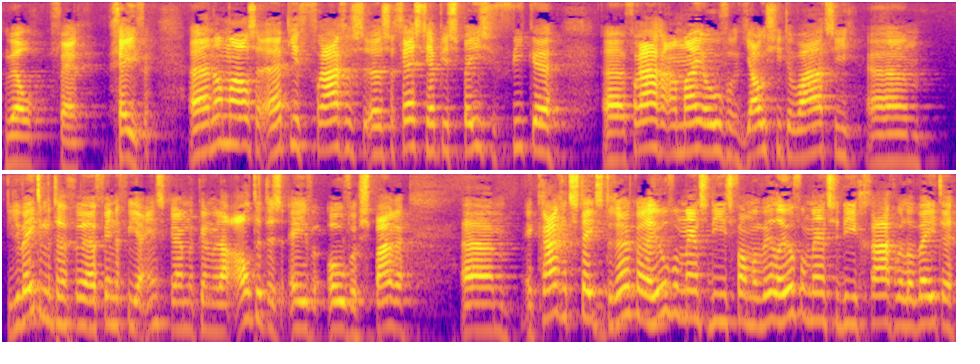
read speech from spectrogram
wel vergeven. Uh, nogmaals, heb je vragen, uh, suggesties, heb je specifieke uh, vragen aan mij over jouw situatie? Um, jullie weten me te vinden via Instagram, dan kunnen we daar altijd eens even over sparren. Um, ik krijg het steeds drukker. Heel veel mensen die iets van me willen. Heel veel mensen die graag willen weten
